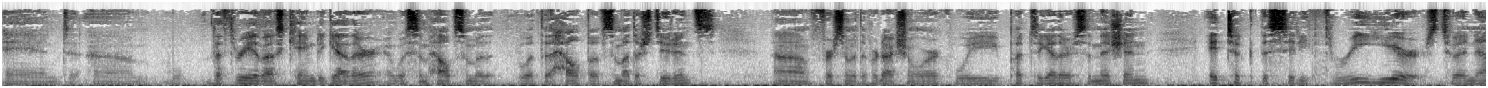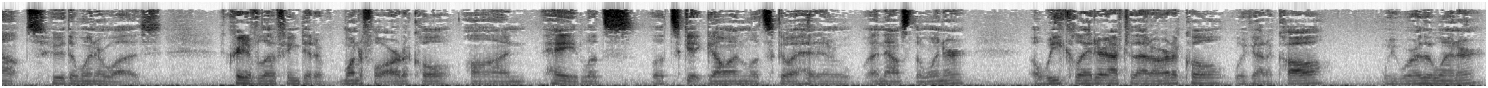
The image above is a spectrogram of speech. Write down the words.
And um, the three of us came together, and with some help, some the, with the help of some other students, um, for some of the production work, we put together a submission. It took the city three years to announce who the winner was. Creative Loafing did a wonderful article on, hey, let's let's get going. Let's go ahead and announce the winner. A week later, after that article, we got a call. We were the winner.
